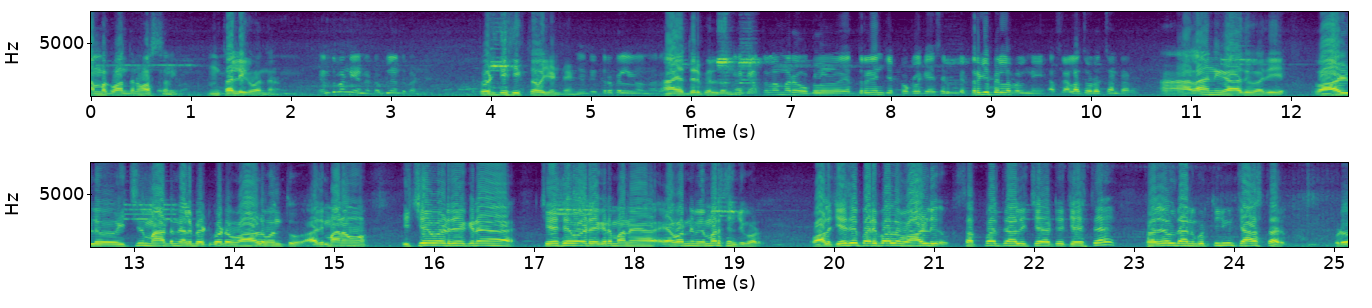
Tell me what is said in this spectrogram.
అమ్మకు వందనం వస్తుంది. తల్లికి వందనం. ఎంత పండి అన్న? డబ్బులు ఎంత ట్వంటీ సిక్స్ థౌజండ్ అండి ఇద్దరు పిల్లలు ఉన్నారు? ఆ, ఇద్దరు పిల్లలు ఉన్నారు. గతంలో మరి ఒకరు ఇద్దరు అని చెప్పి ఒకరికి వేసారు ఇప్పుడు ఇద్దరికి పిల్లలని అసలు ఎలా చూడొచ్చు అంటారు? ఆ, అలా అని కాదు. అది వాళ్ళు ఇచ్చిన మాట నిలబెట్టుకోవడం వాళ్ళ వంతు. అది మనం ఇచ్చేవాడి దగ్గర చేసేవాడి దగ్గర మనం ఎవరిని విమర్శించకూడదు. వాళ్ళు చేసే పరిపాలన వాళ్ళు సత్పథాలు ఇచ్చేట్టు చేస్తే ప్రజలు దాన్ని గుర్తించుకుని చేస్తారు. ఇప్పుడు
